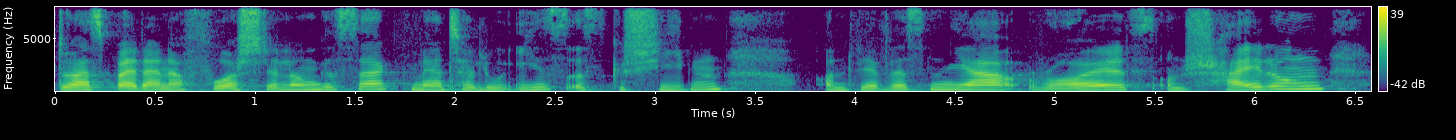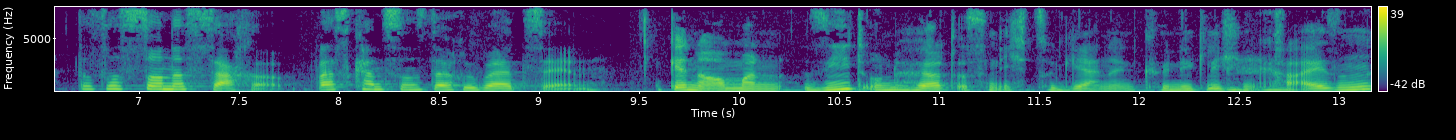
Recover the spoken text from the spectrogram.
Du hast bei deiner Vorstellung gesagt, Märtha Louise ist geschieden. Und wir wissen ja, Royals und Scheidungen, das ist so eine Sache. Was kannst du uns darüber erzählen? Genau, man sieht und hört es nicht so gerne in königlichen mhm. Kreisen.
